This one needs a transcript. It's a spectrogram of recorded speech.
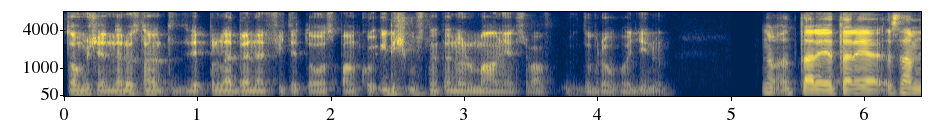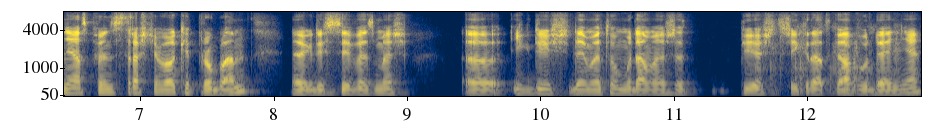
v tom, že nedostanete ty plné benefity toho spánku, i když usnete normálně třeba v dobrou hodinu. No tady, tady je za mě aspoň strašně velký problém, eh, když si vezmeš, uh, i když dejme tomu dáme, že piješ třikrát kávu denně,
